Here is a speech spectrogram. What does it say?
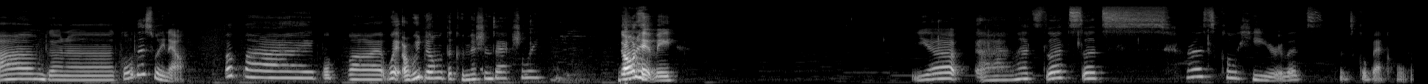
I'm gonna go this way now. Bye bye. Bye bye. Wait, are we done with the commissions actually? Don't hit me. Yep. Uh, let's let's let's let's go here. Let's let's go back home.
